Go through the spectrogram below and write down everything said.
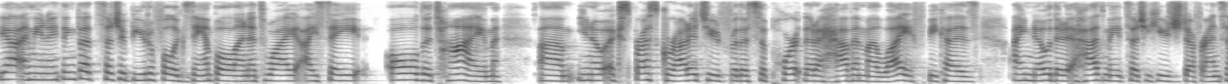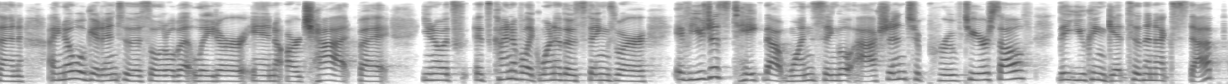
Yeah, I mean, I think that's such a beautiful example, and it's why I say all the time um, you know, express gratitude for the support that I have in my life because I know that it has made such a huge difference. And I know we'll get into this a little bit later in our chat, but you know, it's it's kind of like one of those things where if you just take that one single action to prove to yourself that you can get to the next step,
